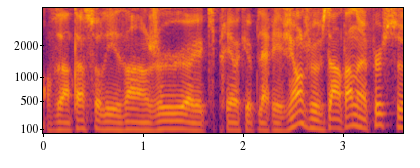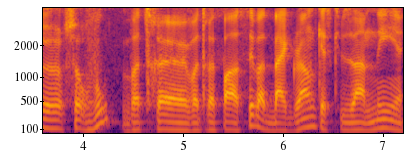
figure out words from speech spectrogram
On vous entend sur les enjeux euh, qui préoccupent la région. Je veux vous entendre un peu sur, sur vous, votre, euh, votre passé, votre background. Qu'est-ce qui vous a amené euh,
